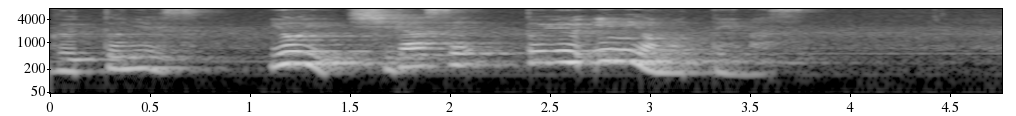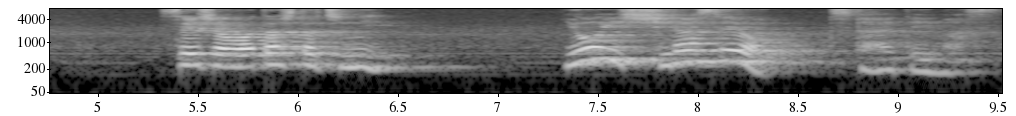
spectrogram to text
グッドニュース良い知らせという意味を持っています。聖書は私たちに良い知らせを伝えています。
